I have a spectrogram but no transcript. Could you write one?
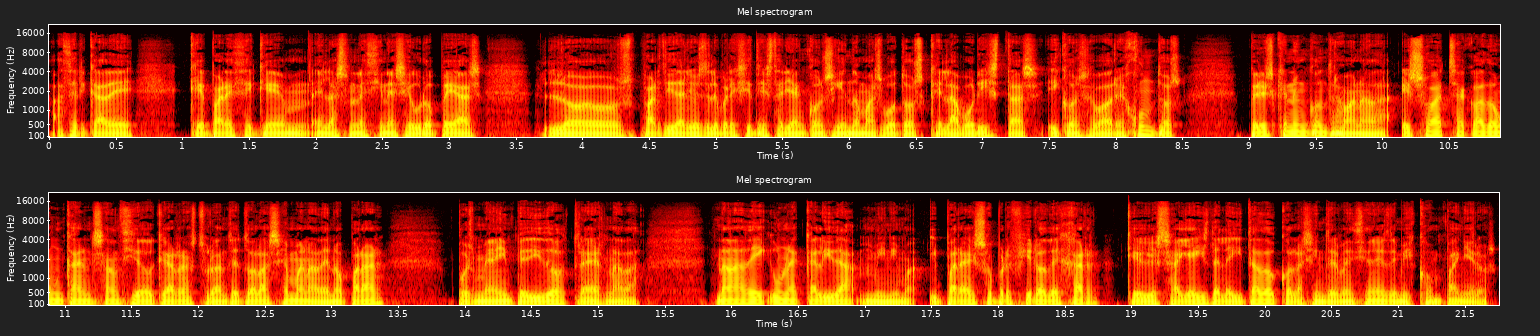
acerca de que parece que en las elecciones europeas los partidarios del Brexit estarían consiguiendo más votos que laboristas y conservadores juntos, pero es que no encontraba nada. Eso ha achacado un cansancio que arrastro durante toda la semana de no parar, pues me ha impedido traer nada nada de una calidad mínima, y para eso prefiero dejar que os hayáis deleitado con las intervenciones de mis compañeros.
